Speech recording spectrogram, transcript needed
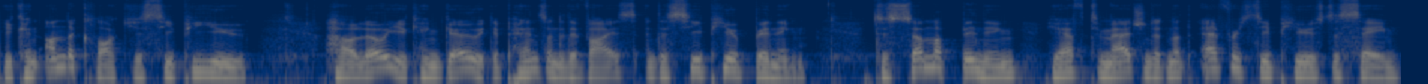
you can underclock your CPU. How low you can go depends on the device and the CPU binning. To sum up binning, you have to imagine that not every CPU is the same.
